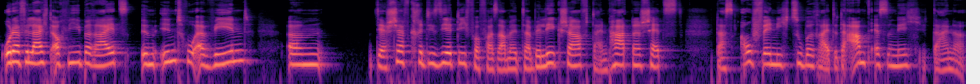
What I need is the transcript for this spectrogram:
Oder vielleicht auch, wie bereits im Intro erwähnt, ähm, der Chef kritisiert dich vor versammelter Belegschaft, dein Partner schätzt das aufwendig zubereitete Abendessen nicht, deine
